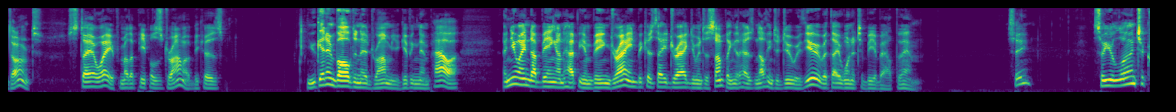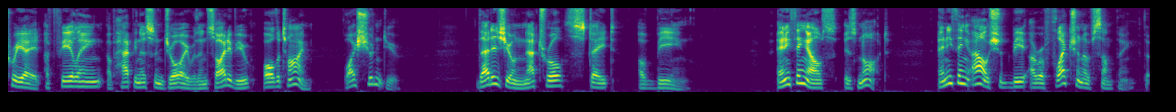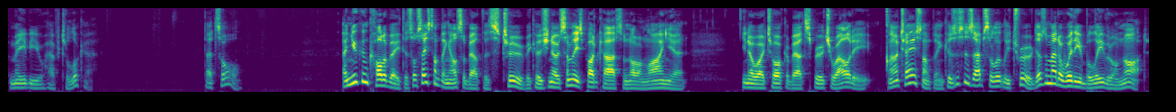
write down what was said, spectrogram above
Don't. Stay away from other people's drama because you get involved in their drama, you're giving them power, and you end up being unhappy and being drained because they dragged you into something that has nothing to do with you, but they want it to be about them. See? So you learn to create a feeling of happiness and joy within inside of you all the time. Why shouldn't you? That is your natural state of being. Anything else is not. Anything else should be a reflection of something that maybe you have to look at. That's all. And you can cultivate this. I'll say something else about this too, because you know some of these podcasts are not online yet you know, I talk about spirituality. And I'll tell you something, because this is absolutely true. It doesn't matter whether you believe it or not.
